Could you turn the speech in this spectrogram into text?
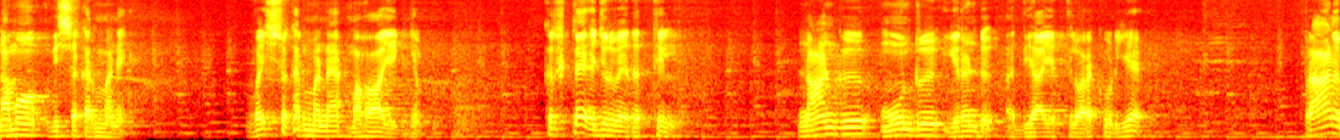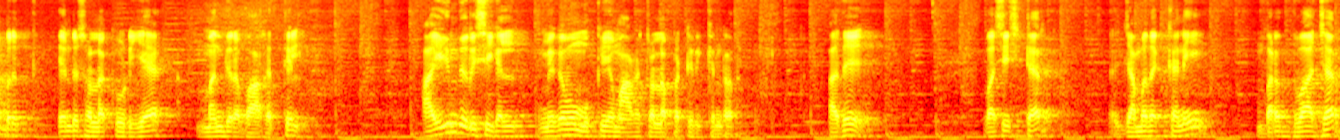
நமோ விஸ்வகர்மனே. வைஸ்வகர்மண மகாயஜம் கிருஷ்ண யஜுர்வேதத்தில் நான்கு மூன்று இரண்டு அத்தியாயத்தில் வரக்கூடிய பிராணபிருத் என்று சொல்லக்கூடிய மந்திர பாகத்தில் ஐந்து ரிஷிகள் மிகவும் முக்கியமாக சொல்லப்பட்டிருக்கின்றது. அது வசிஷ்டர் ஜமதக்கனி பரத்வாஜர்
